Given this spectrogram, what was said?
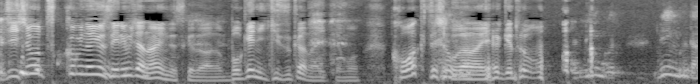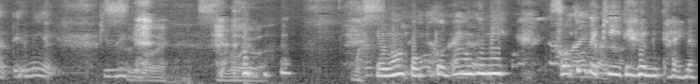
自称ツッコミの言うセリフじゃないんですけど、あの、ボケに気づかないってもう、怖くてしょうがないんやけども。リング、リング立ってるんや気すごいづいてない。、すごいわ。もいや、なんかほんと番組、外で聞いてるみたいな。う、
